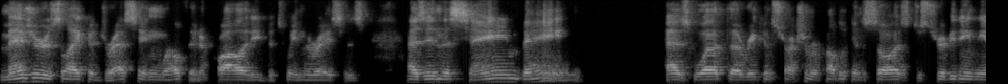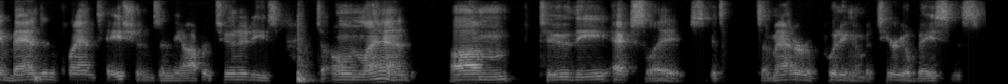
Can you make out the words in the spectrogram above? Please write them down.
measures like addressing wealth inequality between the races as in the same vein as what the Reconstruction Republicans saw as distributing the abandoned plantations and the opportunities to own land um, to the ex slaves. It's, it's a matter of putting a material basis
